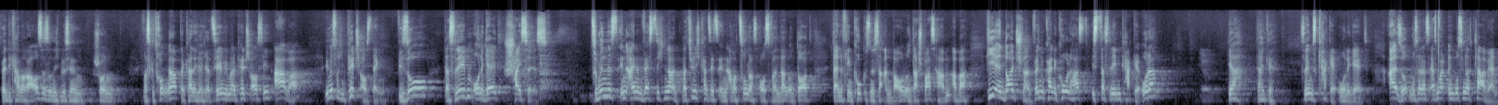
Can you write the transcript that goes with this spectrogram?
wenn die Kamera aus ist und ich ein bisschen schon was getrunken habe. Dann kann ich euch erzählen, wie mein Pitch aussieht. Aber ihr müsst euch einen Pitch ausdenken. Wieso das Leben ohne Geld scheiße ist. Zumindest in einem westlichen Land. Natürlich kannst du jetzt in Amazonas auswandern und dort deine vielen Kokosnüsse anbauen und da Spaß haben. Aber hier in Deutschland, wenn du keine Kohle hast, ist das Leben kacke, oder? Ja, ja danke. Das Leben ist kacke ohne Geld. Also muss er das erstmal, muss ihm das klar werden.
